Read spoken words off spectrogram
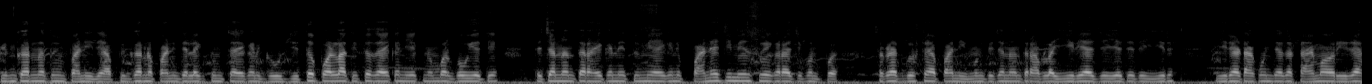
पिंकरनं तुम्ही पाणी द्या. पिंकरनं पाणी द्यायला की तुमचा आहे का नाही गहू जिथं पडला तिथंच आहे का नाही एक नंबर गहू येते. त्याच्यानंतर आहे का नाही तुम्ही आहे का नाही पाण्याची मेन सोय करायची पण प सगळ्यात गोष्ट आहे पाणी. मग त्याच्यानंतर आपला युरिया जे येते ते हिर युरिया टाकून त्याचा टायमावर युरिया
